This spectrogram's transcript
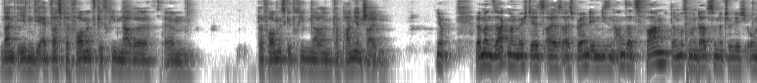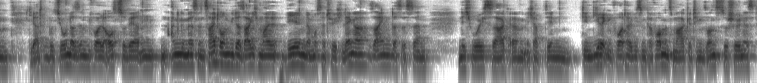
und dann eben die etwas performancegetriebenere, ähm, performancegetriebeneren Kampagnen schalten. Ja, wenn man sagt, man möchte jetzt als, als Brand eben diesen Ansatz fahren, dann muss man dazu natürlich, um die Attribution da sinnvoll auszuwerten, einen angemessenen Zeitraum wieder, sage ich mal, wählen. Der muss natürlich länger sein. Das ist dann nicht, wo ich sage, ähm, ich habe den, den direkten Vorteil, wie es im Performance-Marketing sonst so schön ist.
